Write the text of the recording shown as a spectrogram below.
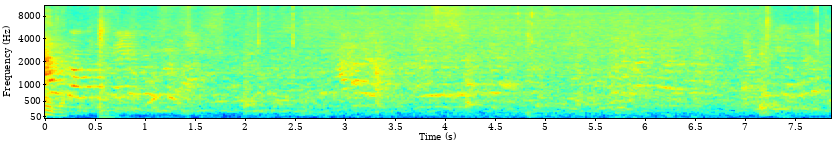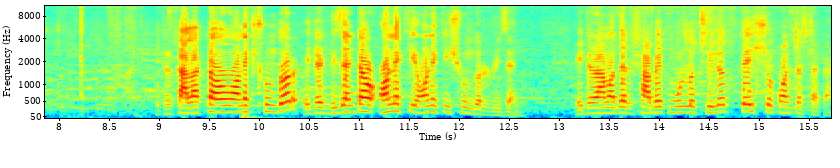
এই যে। এটার কালারটাও অনেক সুন্দর, এটার ডিজাইনটাও অনেকই অনেকই সুন্দর ডিজাইন। এটার আমাদের সাবেক মূল্য ছিল তেইশশো পঞ্চাশ টাকা।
